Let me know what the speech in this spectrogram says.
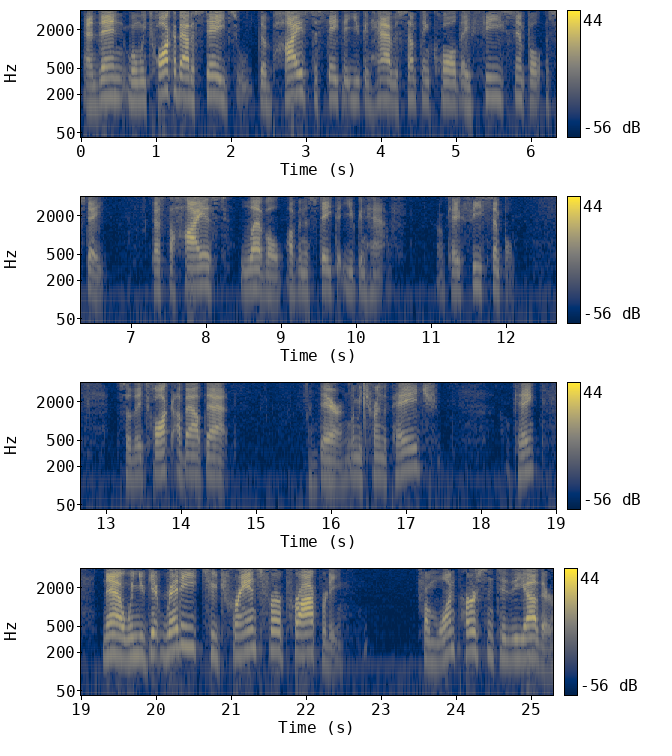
And then when we talk about estates, the highest estate that you can have is something called a fee simple estate. That's the highest level of an estate that you can have. Okay, fee simple. So they talk about that there. Let me turn the page. Okay. Now, when you get ready to transfer property from one person to the other,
